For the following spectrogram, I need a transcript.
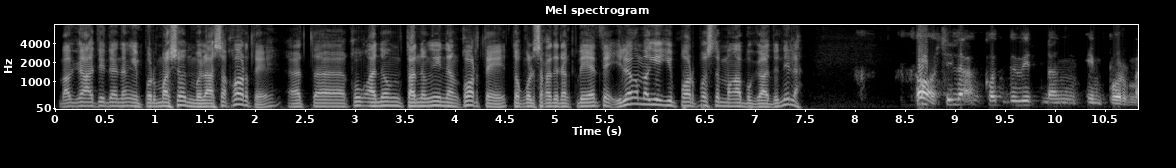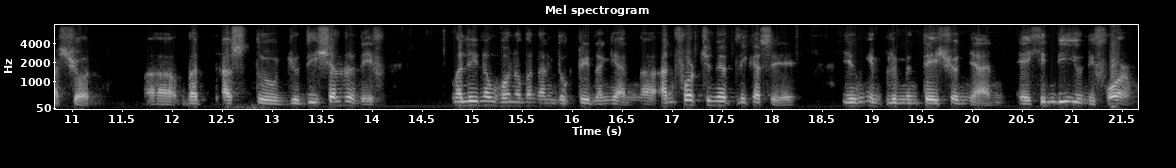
maghatid na ng impormasyon mula sa korte at ah, kung anong tanungin ng korte tungkol sa kanilang kliyente, ilang ang magiging purpose ng mga abogado nila. Oh, sila ang conduit ng impormasyon. Ah, but as to judicial relief, malinaw ho naman ang doktrinang yan. Ah, unfortunately kasi, yung implementation niyan eh hindi uniform.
